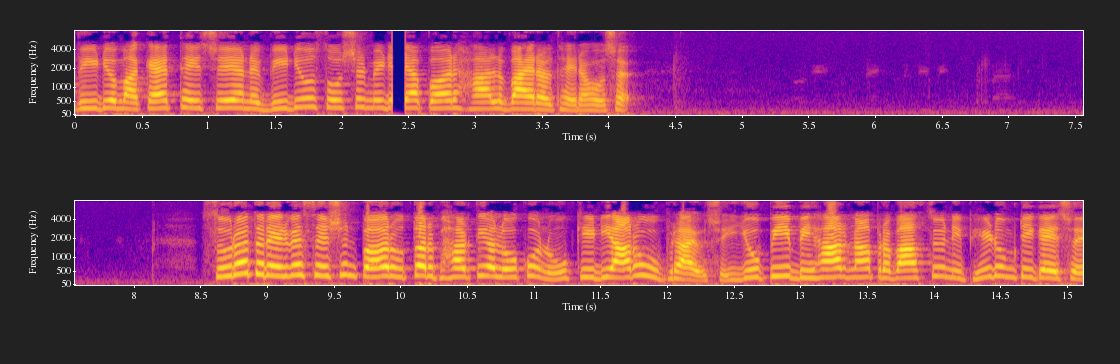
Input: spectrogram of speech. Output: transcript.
વિડીયોમાં કેદ થઈ છે અને વીડિયો સોશિયલ મીડિયા પર હાલ વાયરલ થઈ રહ્યો છે. સુરત રેલવે સ્ટેશન પર ઉત્તર ભારતીય લોકોનું કીડિયારું ઉભરાયું છે. યુપી, બિહારના પ્રવાસીઓની ભીડ ઉમટી ગઈ છે.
